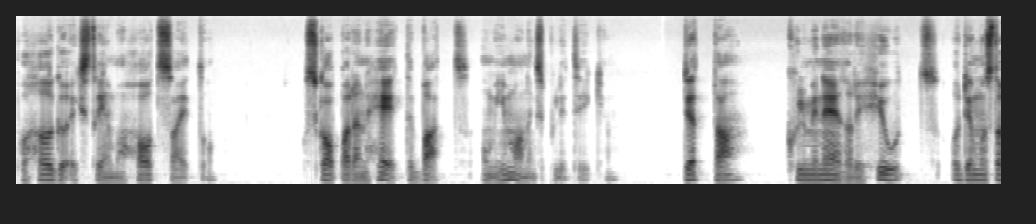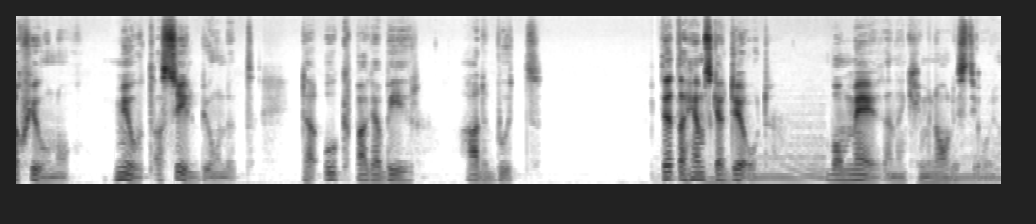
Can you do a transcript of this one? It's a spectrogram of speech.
på högerextrema hatsajter och skapade en het debatt om invandringspolitiken. Detta kulminerade i hot och demonstrationer mot asylboendet där Ukbagabir hade bott. Detta hemska dåd var mer än en kriminalhistoria.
